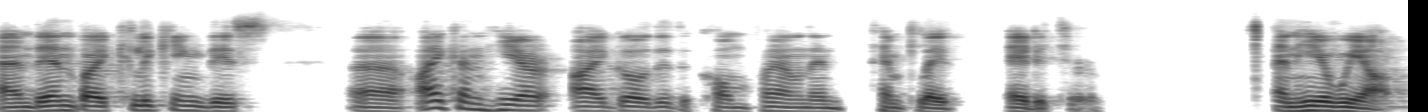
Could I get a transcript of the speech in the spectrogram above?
And then by clicking this uh, icon here, I go to the component template editor. And here we are.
